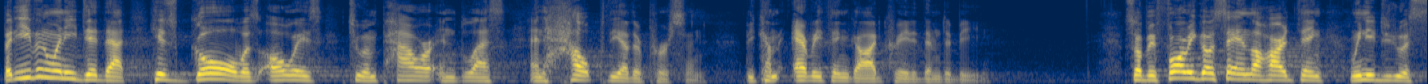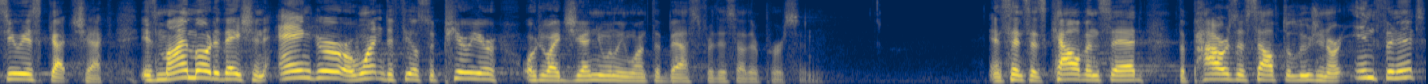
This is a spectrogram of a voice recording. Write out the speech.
But even when he did that, his goal was always to empower and bless and help the other person become everything God created them to be. So before we go saying the hard thing, we need to do a serious gut check. Is my motivation anger or wanting to feel superior, or do I genuinely want the best for this other person? And since, as Calvin said, the powers of self delusion are infinite,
